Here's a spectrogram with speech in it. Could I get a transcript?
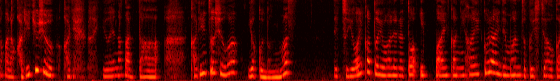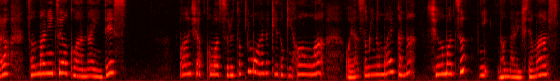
だから果実酒、果実、言えなかった。果実酒はよく飲みます。で、強いかと言われると1杯か2杯くらいで満足しちゃうから、そんなに強くはないです。晩酌はする時もあるけど、基本はお休みの前かな。週末に飲んだりしてます。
